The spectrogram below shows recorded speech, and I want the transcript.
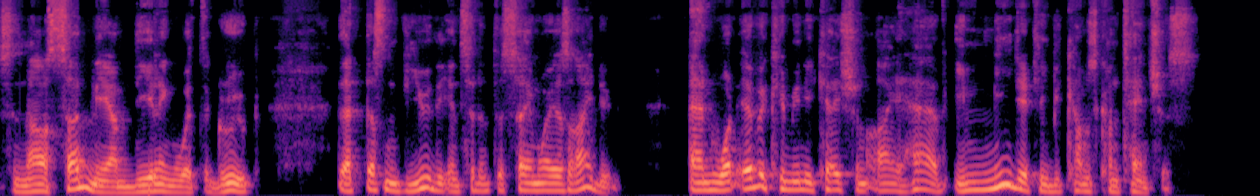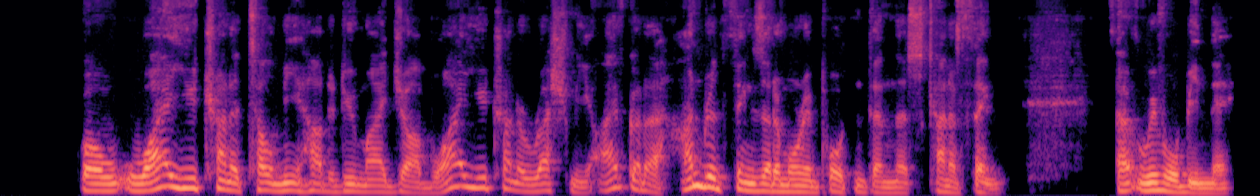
So now suddenly i'm dealing with the group that doesn't view the incident the same way as i do. And whatever communication i have immediately becomes contentious. Well why are you trying to tell me how to do my job? Why are you trying to rush me? I've got a hundred things that are more important than this kind of thing. Uh, we've all been there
